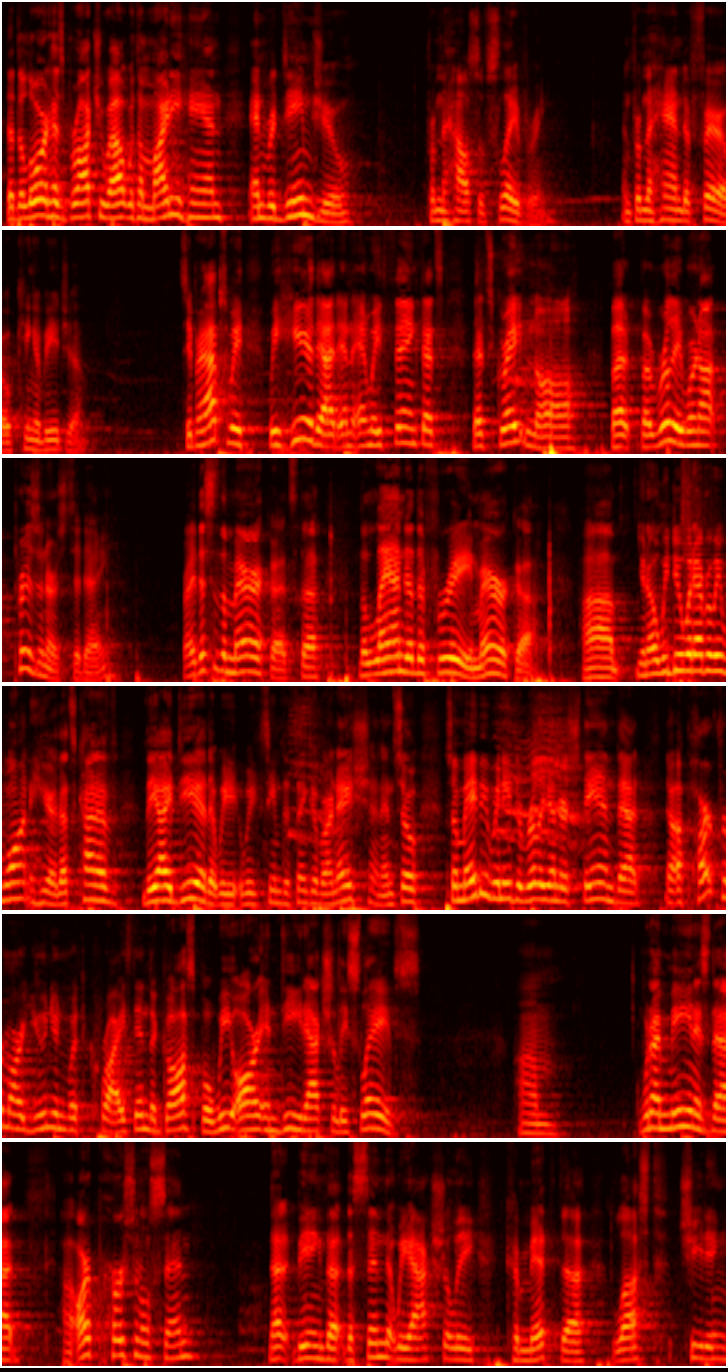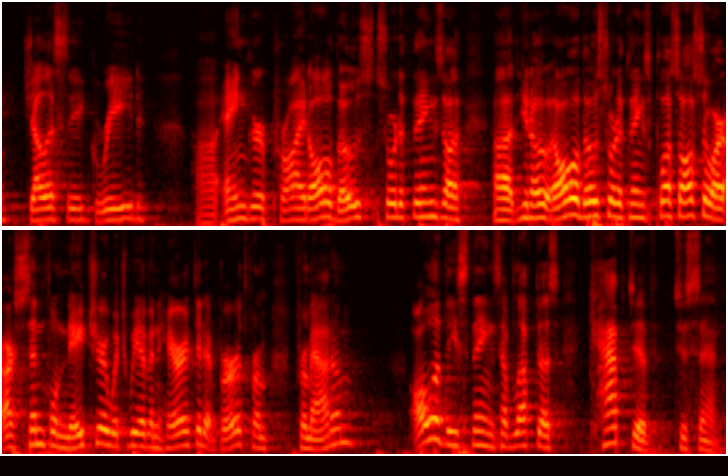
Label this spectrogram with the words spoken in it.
that the Lord has brought you out with a mighty hand and redeemed you from the house of slavery and from the hand of Pharaoh, king of Egypt. See, perhaps we, we hear that and, and we think that's, that's great and all, but, but really we're not prisoners today. Right? This is America. It's the, the land of the free, America. Uh, you know, we do whatever we want here. That's kind of the idea that we, we seem to think of our nation. And so, so maybe we need to really understand that apart from our union with Christ in the gospel, we are indeed actually slaves. Um, what I mean is that uh, our personal sin, that being the, the sin that we actually commit, the lust, cheating, jealousy, greed, uh, anger, pride, all those sort of things. Uh, uh, you know, all of those sort of things, plus also our, our sinful nature, which we have inherited at birth from, from Adam. All of these things have left us captive to sin.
